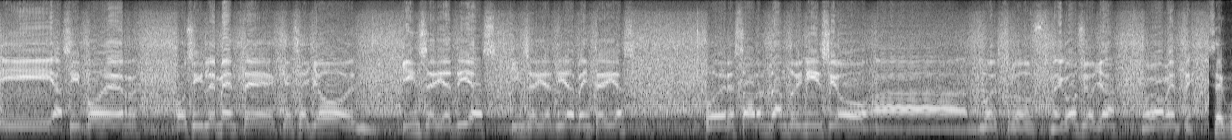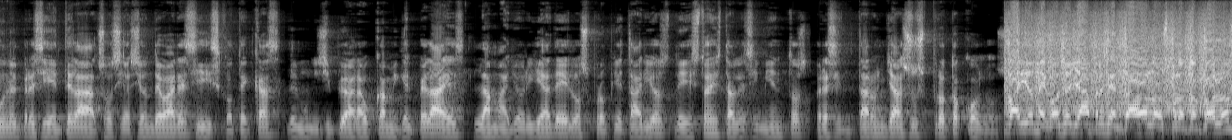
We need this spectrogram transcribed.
y así poder posiblemente, qué sé yo, en 15, 10 días, 15, 10 días, 20 días, poder estar dando inicio a nuestros negocios ya nuevamente. Según el presidente de la Asociación de Bares y Discotecas del municipio de Arauca, Miguel Peláez, la mayoría de los propietarios de estos establecimientos presentaron ya sus protocolos. Varios negocios ya han presentado los protocolos.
